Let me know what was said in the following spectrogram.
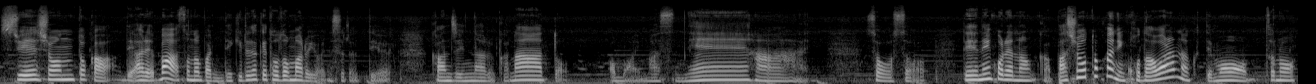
シチュエーションとかであればその場にできるだけとどまるようにするっていう感じになるかなと思いますね。はい。そうそう。でねこれなんか場所とかにこだわらなくてもその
